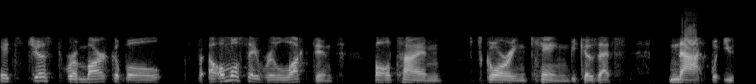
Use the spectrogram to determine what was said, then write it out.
it's just remarkable, almost a reluctant all-time scoring king because that's not what you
